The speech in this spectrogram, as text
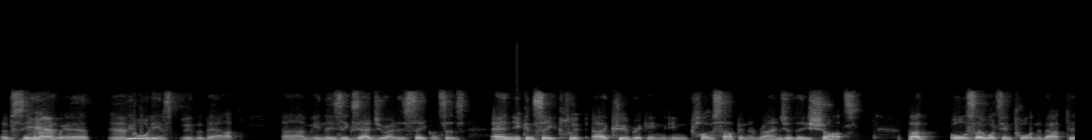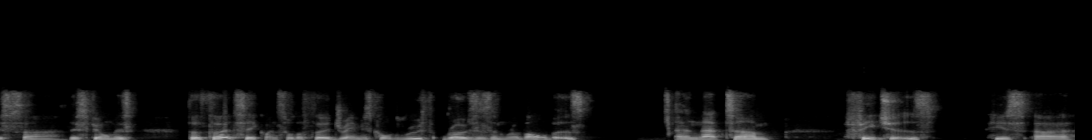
of cinema yeah. where yeah. the audience move about um, in these exaggerated sequences, and you can see uh, Kubrick in, in close up in a range of these shots. But also, what's important about this uh, this film is the third sequence or the third dream is called Ruth, Roses, and Revolvers, and that um, features his uh,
